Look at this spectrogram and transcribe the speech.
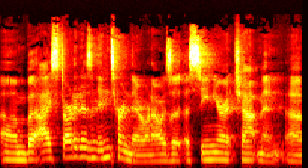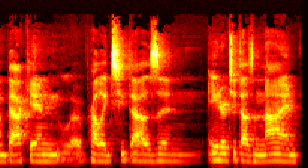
Um, but I started as an intern there when I was a, a senior at Chapman um, back in uh, probably 2008 or 2009,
